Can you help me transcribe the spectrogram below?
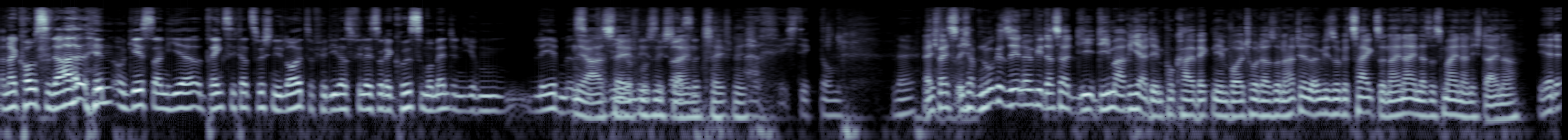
Und dann kommst du da hin und gehst dann hier und drängst dich dazwischen die Leute, für die das vielleicht so der größte Moment in ihrem Leben ist. ja, safe muss nicht sein, weißt du? safe nicht. Ach, richtig dumm. Ne? Ja, ich weiß, ich habe nur gesehen irgendwie, dass er die, die Maria den Pokal wegnehmen wollte oder so. Und dann hat er irgendwie so gezeigt, so nein, nein, das ist meiner, nicht deiner. Ja, der,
